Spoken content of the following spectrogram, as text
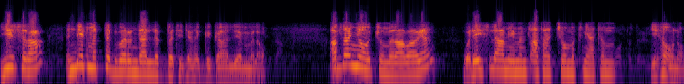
ይህ ስራ እንዴት መተግበር እንዳለበት ይደነግጋል የምለው። አብዛኛዎቹ ምዕራባውያን ወደ ኢስላም የመምጣታቸው ምክንያትም ይኸው ነው።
